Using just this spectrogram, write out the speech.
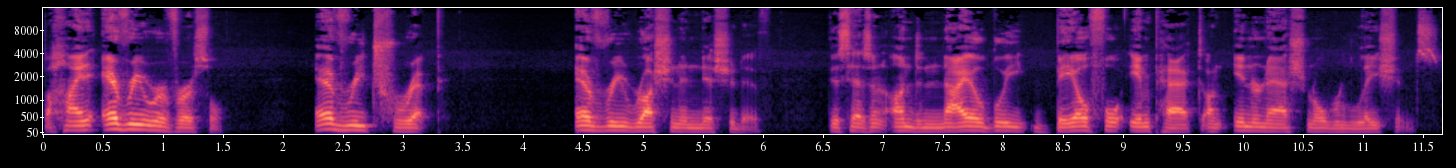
behind every reversal, every trip, every Russian initiative. This has an undeniably baleful impact on international relations,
